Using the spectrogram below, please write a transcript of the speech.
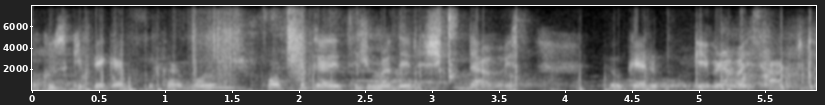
Eu consegui pegar esse carvão com a picareta de madeira, acho que dá, mas eu quero quebrar mais rápido.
